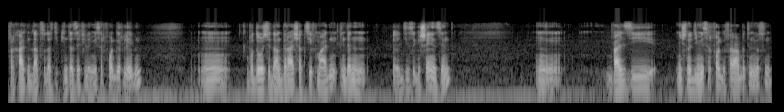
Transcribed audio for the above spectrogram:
Verhalten dazu, dass die Kinder sehr viele Misserfolge erleben wodurch sie dann Bereiche aktiv meiden, in denen äh, diese geschehen sind, äh, weil sie nicht nur die Misserfolge verarbeiten müssen,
